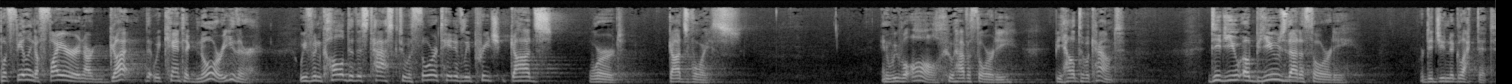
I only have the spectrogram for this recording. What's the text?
but feeling a fire in our gut that we can't ignore either. We've been called to this task to authoritatively preach God's word, God's voice. And we will all who have authority be held to account. Did you abuse that authority or did you neglect it?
